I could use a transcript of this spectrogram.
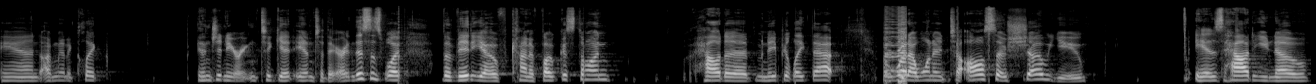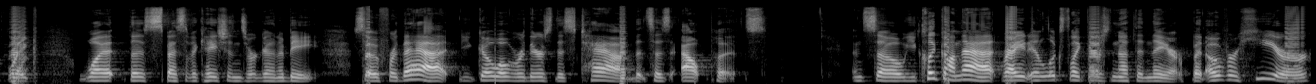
and I'm going to click engineering to get into there. And this is what the video kind of focused on how to manipulate that. But what I wanted to also show you is how do you know like what the specifications are going to be. So for that, you go over, there's this tab that says outputs. And so you click on that, right? It looks like there's nothing there. But over here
